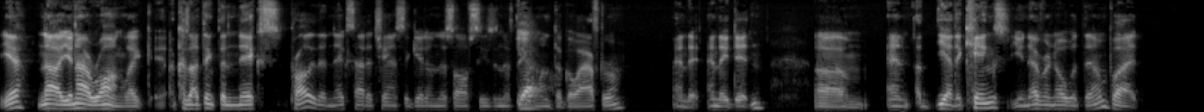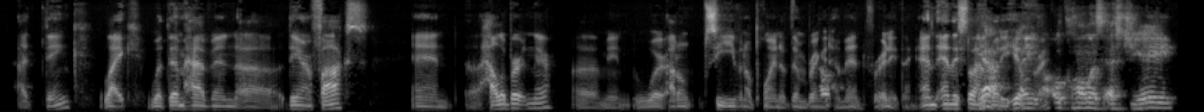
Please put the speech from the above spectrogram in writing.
Yeah, no, you're not wrong. Like, because I think the Knicks, probably the Knicks had a chance to get him this offseason if they Yeah. wanted to go after him, and they and they didn't. Um, and uh, yeah, the Kings, you never know with them, but I think like with them having uh, De'Aaron Fox and uh, Haliburton there, uh, I mean, where I don't see even a point of them bringing him in for anything, and and they still have yeah, Buddy Hield, I mean, right? Oklahoma's SGA,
